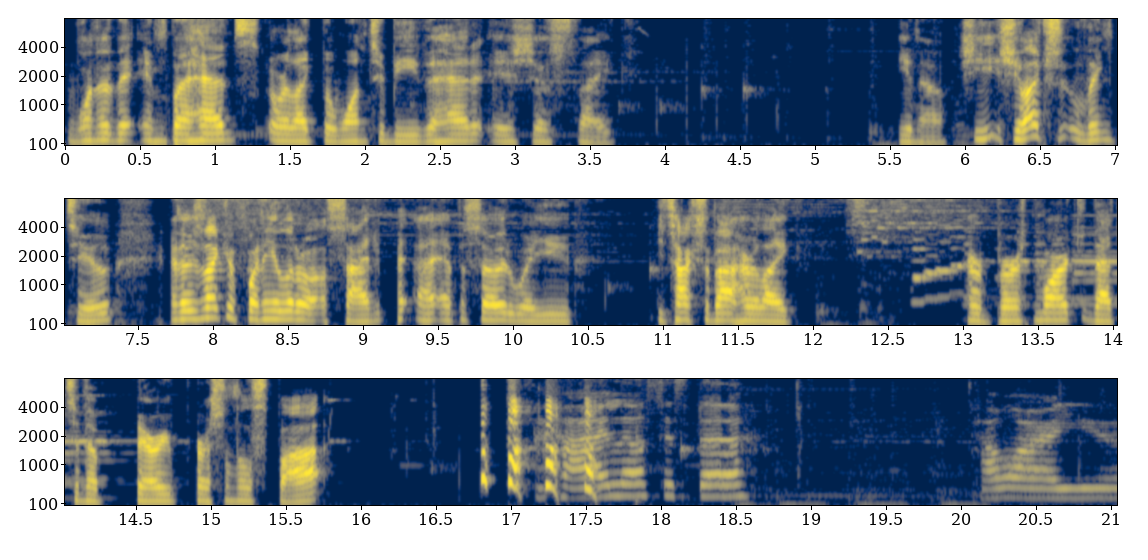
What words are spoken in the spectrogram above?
one of the Impa heads, or like the one to be the head, is just like, you know, she she likes Link too, and there's like a funny little side uh, episode where you, she talks about her like, her birthmark that's in a very personal spot. Hi, little sister. How are you?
